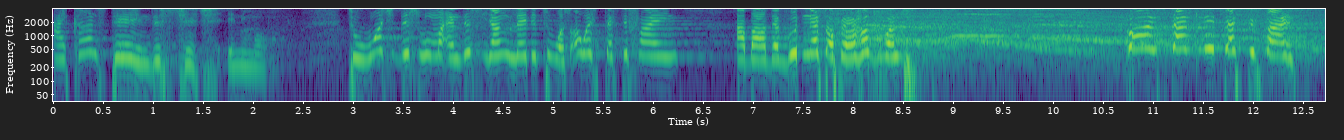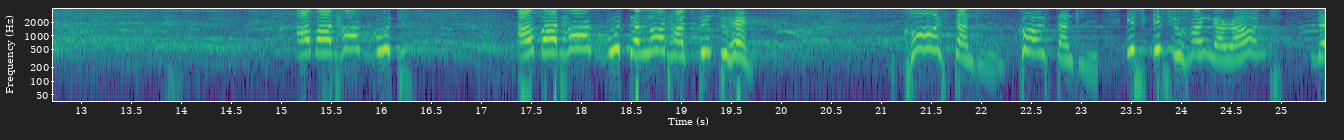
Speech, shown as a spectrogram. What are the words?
I can't stay in this church anymore. To watch this woman and this young lady too was always testifying about the goodness of her husband. Constantly testifying about how good, about how good the Lord had been to her. Constantly, constantly. If, if you hang around, the,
